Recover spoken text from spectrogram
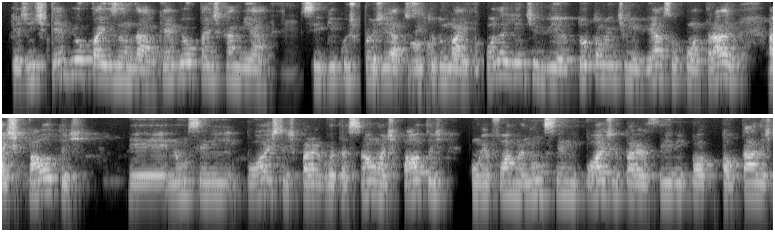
Porque a gente quer ver o país andar, quer ver o país caminhar, uhum. seguir com os projetos uhum. e tudo mais. E quando a gente vê totalmente o inverso, o contrário, as pautas é, não serem postas para votação, as pautas com reforma não serem postas para serem pautadas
